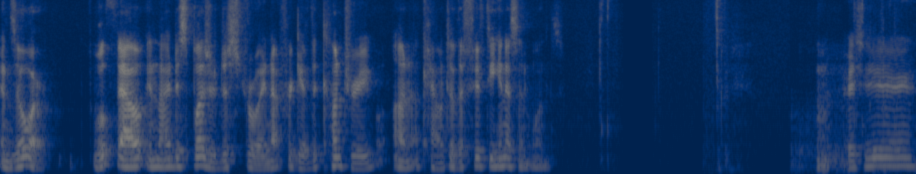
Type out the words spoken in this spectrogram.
and Zoar. Wilt thou in thy displeasure destroy, not forgive the country on account of the 50 innocent ones? Right here.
